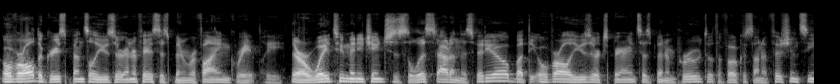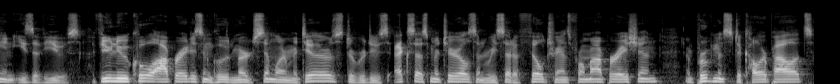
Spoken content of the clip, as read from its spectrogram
Overall, the Grease Pencil user interface has been refined greatly. There are way too many changes to list out in this video, but the overall user experience has been improved with a focus on efficiency and ease of use. A few new cool operators include merge similar materials to reduce excess materials and reset a fill transform operation, improvements to color palettes,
